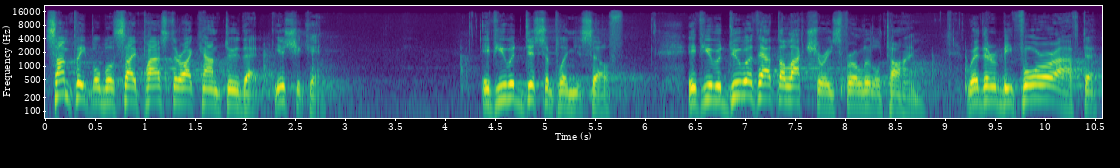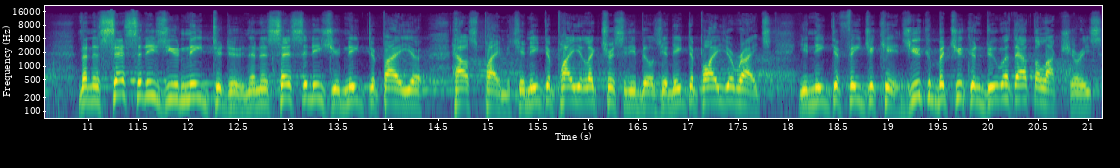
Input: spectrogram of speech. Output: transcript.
Some people will say, Pastor, I can't do that. Yes, you can. If you would discipline yourself, if you would do without the luxuries for a little time whether it before or after, the necessities you need to do, the necessities you need to pay your house payments, you need to pay your electricity bills, you need to pay your rates, you need to feed your kids. You can, but you can do without the luxuries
